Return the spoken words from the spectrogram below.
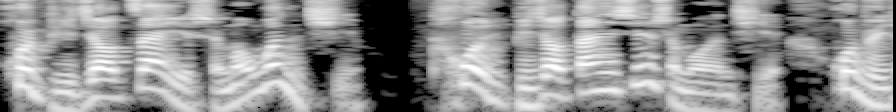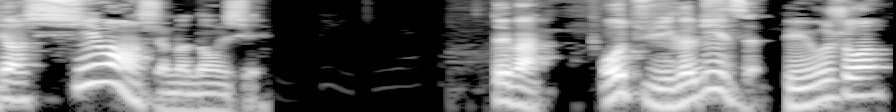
会比较在意什么问题？会比较担心什么问题？会比较希望什么东西？对吧？我举一个例子，比如说。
